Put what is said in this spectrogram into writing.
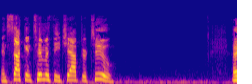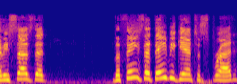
in 2 Timothy chapter 2. And he says that the things that they began to spread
